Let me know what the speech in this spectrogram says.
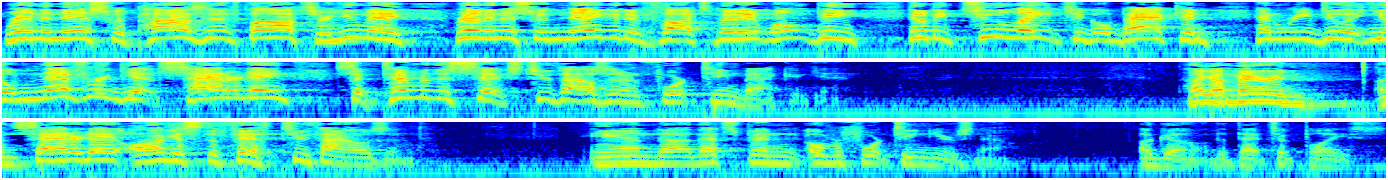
reminisce with positive thoughts or you may reminisce with negative thoughts, but it won't be, it'll be too late to go back and, and redo it. You'll never get Saturday, September the 6th, 2014 back again. I got married on Saturday, August the 5th, 2000. And uh, that's been over 14 years now ago that that took place.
